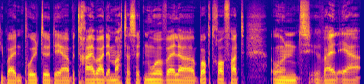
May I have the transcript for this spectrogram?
Die beiden Pulte. Der Betreiber, der macht das halt nur, weil er Bock drauf hat und weil er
